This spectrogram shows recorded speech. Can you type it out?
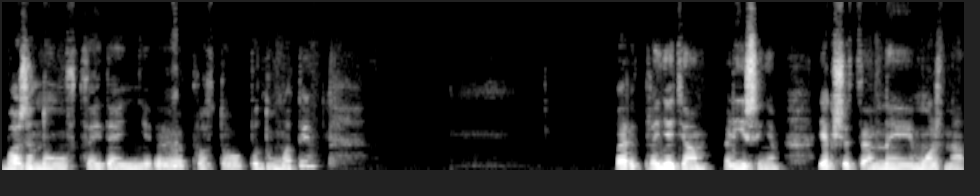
бажано в цей день просто подумати перед прийняттям рішенням, якщо це не можна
